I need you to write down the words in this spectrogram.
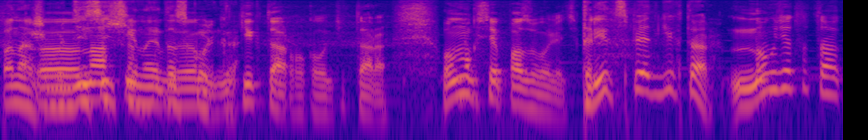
по нашему. э, Десятина наших, это э, сколько? Гектар, около гектара. Он мог себе позволить. 35 гектар. Ну, где-то так.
